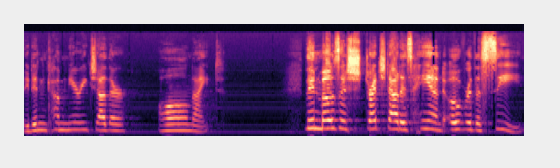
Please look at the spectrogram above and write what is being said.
They didn't come near each other all night. Then Moses stretched out his hand over the sea,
